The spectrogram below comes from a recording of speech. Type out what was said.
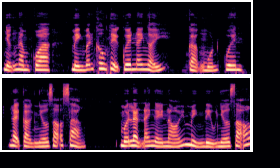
những năm qua mình vẫn không thể quên anh ấy. Càng muốn quên, lại càng nhớ rõ ràng. Mỗi lần anh ấy nói mình đều nhớ rõ.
